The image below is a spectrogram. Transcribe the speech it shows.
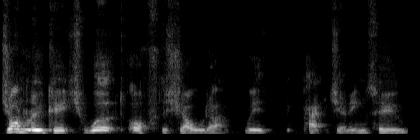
John Lukic worked off the shoulder with Pat Jennings, who,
